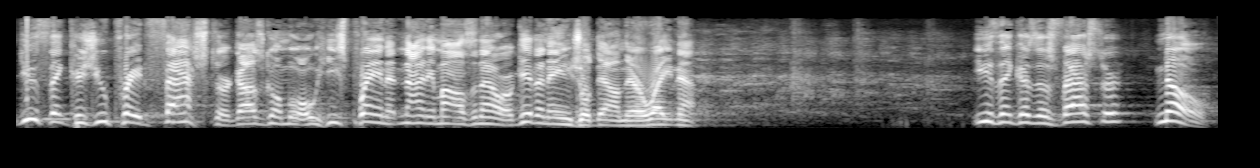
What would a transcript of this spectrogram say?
You think because you prayed faster, God's going to, oh, he's praying at 90 miles an hour. Get an angel down there right now. You think because it's faster? No,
